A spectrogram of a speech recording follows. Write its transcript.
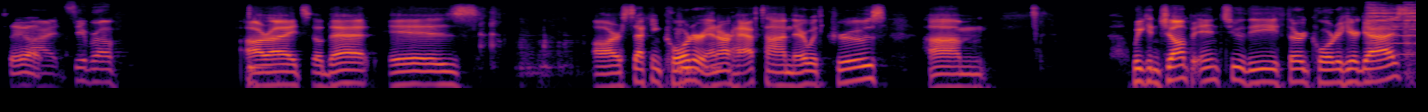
Stay up. All right. See you, bro. All right, so that is our second quarter and our halftime there with Cruz. Um, we can jump into the third quarter here, guys.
